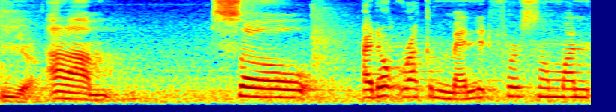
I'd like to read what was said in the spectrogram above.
Yeah. um, so I don't recommend it for someone.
